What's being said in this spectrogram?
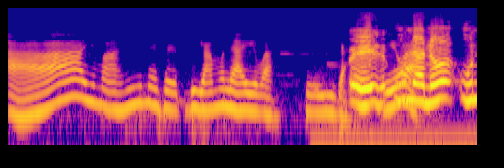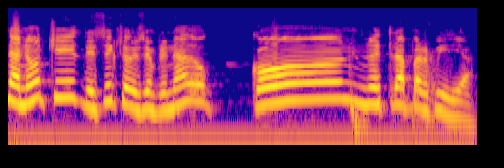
Ah, imagínese, digámosle a Eva que diga. Eh, Eva, una, no, una noche de sexo desenfrenado con nuestra perfidia.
